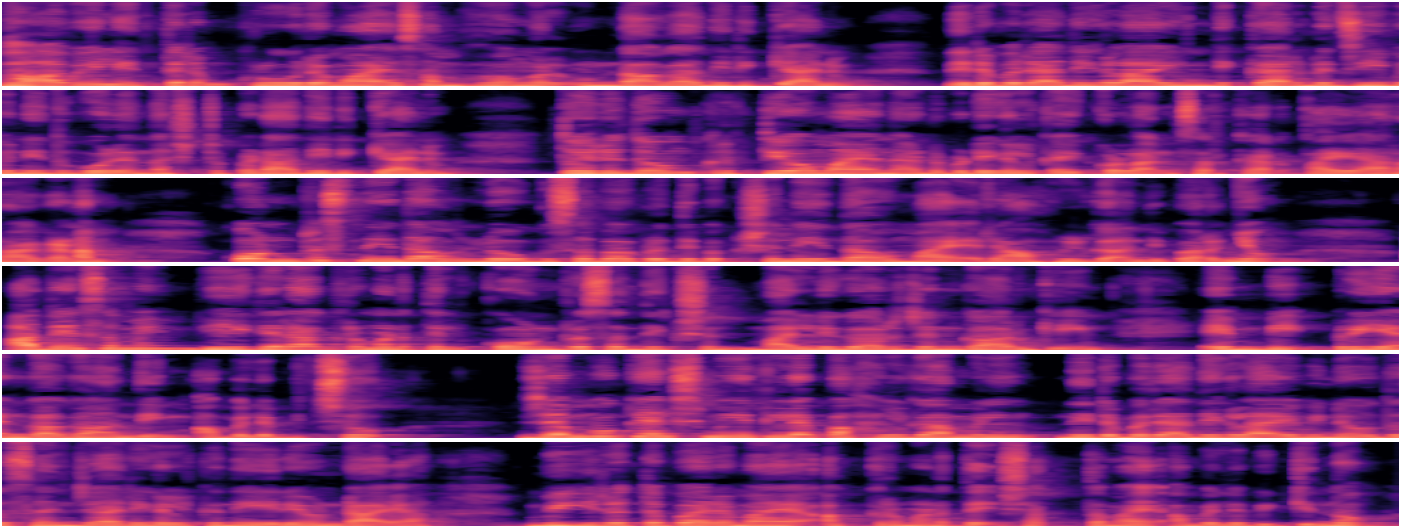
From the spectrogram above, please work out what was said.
ഭാവിയിൽ ഇത്തരം ക്രൂരമായ സംഭവങ്ങൾ ഉണ്ടാകാതിരിക്കാനും നിരപരാധികളായ ഇന്ത്യക്കാരുടെ ജീവൻ ഇതുപോലെ നഷ്ടപ്പെടാതിരിക്കാനും ത്വരിതവും കൃത്യവുമായ നടപടികൾ കൈക്കൊള്ളാൻ സർക്കാർ തയ്യാറാകണം. കോൺഗ്രസ് നേതാവും ലോക്സഭാ പ്രതിപക്ഷ നേതാവുമായ രാഹുൽ ഗാന്ധി പറഞ്ഞു. അതേസമയം ഭീകരാക്രമണത്തിൽ കോൺഗ്രസ് അധ്യക്ഷൻ മല്ലികാർജുൻ ഖാർഗെയും എം പി പ്രിയങ്ക ഗാന്ധിയും അപലപിച്ചു. ജമ്മു കാശ്മീരിലെ പഹൽഗാമിൽ നിരപരാധികളായ വിനോദസഞ്ചാരികൾക്ക് നേരെയുണ്ടായ വീരത്വപരമായ ആക്രമണത്തെ ശക്തമായി അപലപിക്കുന്നു.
